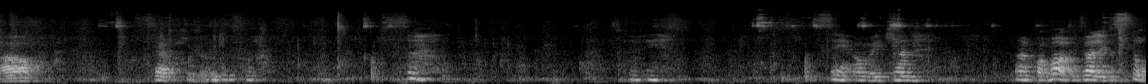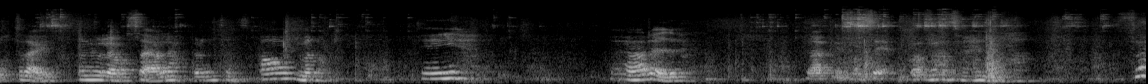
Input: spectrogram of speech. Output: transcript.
Ja. Så. Så. Ska vi se om vi kan... Apparatet var lite stort till dig. Den höll över isär lappen inte ens av. Men okej. Ja du. Där vi får se vad som händer. Så.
